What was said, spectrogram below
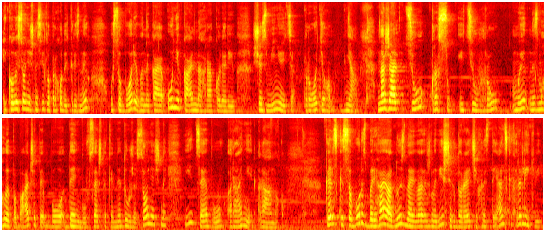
І коли сонячне світло проходить крізь них, у соборі виникає унікальна гра кольорів, що змінюється протягом дня. На жаль, цю красу і цю гру ми не змогли побачити, бо день був все ж таки не дуже сонячний, і це був ранній ранок. Кельтський собор зберігає одну з найважливіших, до речі, християнських реліквій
